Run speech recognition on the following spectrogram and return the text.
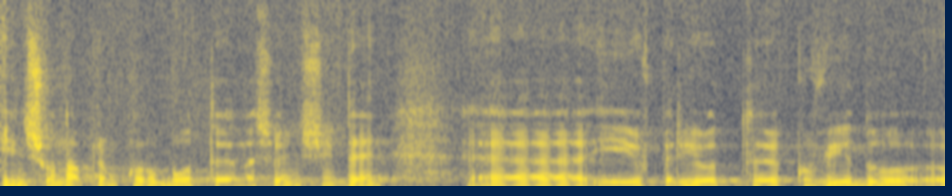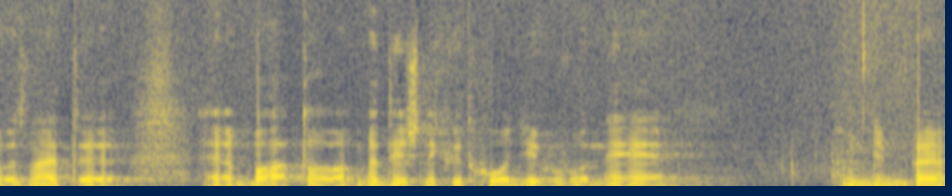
іншого напрямку роботи на сьогоднішній день і в період ковіду, ви знаєте, багато медичних відходів вони якби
